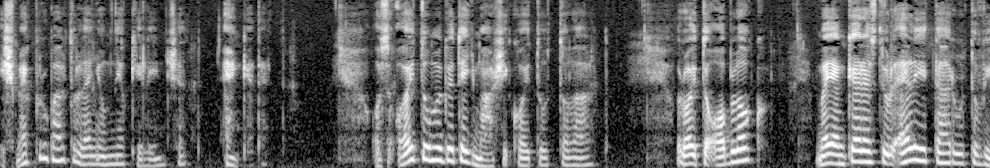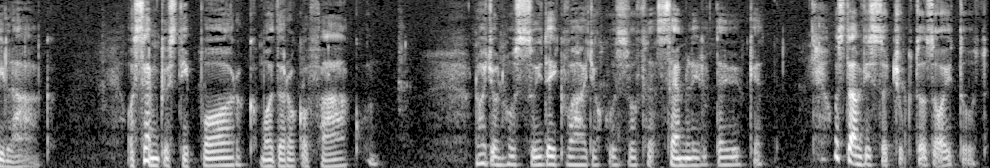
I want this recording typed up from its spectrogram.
és megpróbálta lenyomni a kilincset. Engedett. Az ajtó mögött egy másik ajtót talált. Rajta ablak, melyen keresztül elétárult a világ. A szemközti park, madarak a fákon. Nagyon hosszú ideig vágyakozva szemlélte őket. Aztán visszacsukta az ajtót.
